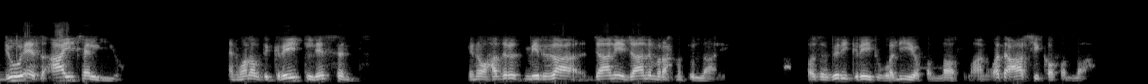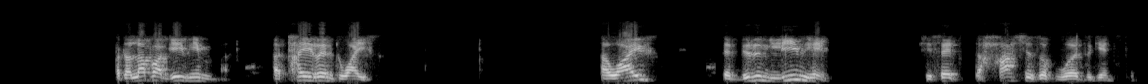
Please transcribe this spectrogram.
Do as I tell you. And one of the great lessons, you know, Hazrat Mirza Jani Janim Rahmatullah was a very great wali of Allah What a ashik of Allah. But Allah gave him a tyrant wife. A wife that didn't leave him. She said the harshest of words against him.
